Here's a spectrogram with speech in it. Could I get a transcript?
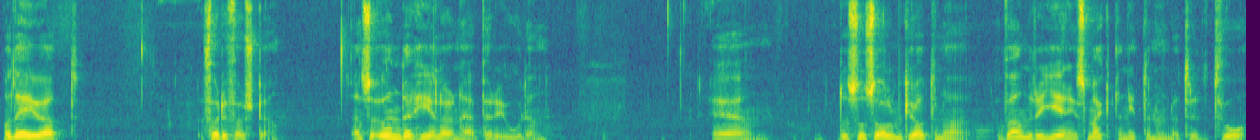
Och det är ju att för det första. Alltså under hela den här perioden. Eh, då Socialdemokraterna vann regeringsmakten 1932.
